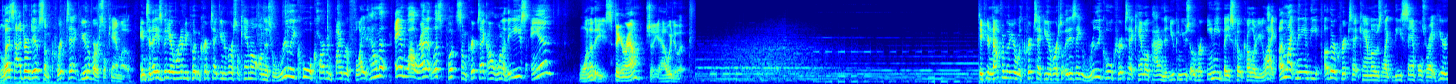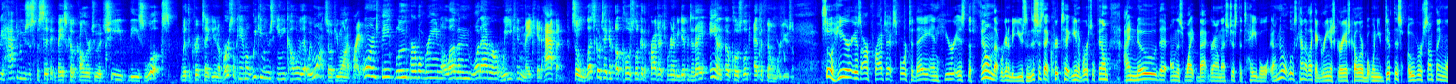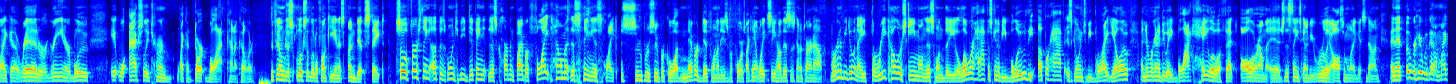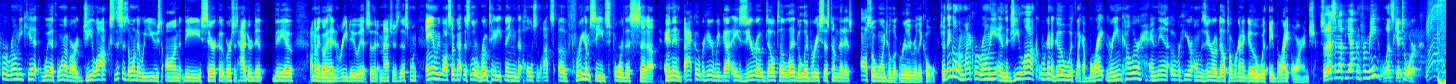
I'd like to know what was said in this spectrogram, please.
Let's hydro dip some Kryptek Universal Camo. In today's video, we're gonna be putting Kryptek Universal Camo on this really cool carbon fiber flight helmet. And while we're at it, let's put some Kryptek on one of these and one of these. Stick around, show you how we do it. If you're not familiar with Kryptek Universal, it is a really cool Kryptek camo pattern that you can use over any base coat color you like. Unlike many of the other Kryptek camos like these samples right here, you have to use a specific base coat color to achieve these looks. With the Kryptek Universal camo, we can use any color that we want. So if you want it bright orange, pink, blue, purple, green, 11, whatever, we can make it happen. So let's go take an up close look at the projects we're gonna be dipping today and an up close look at the film we're using. So here is our projects for today, and here is the film that we're going to be using. This is that Kryptek Universal film. I know that on this white background, that's just the table. I know it looks kind of like a greenish grayish color, but when you dip this over something like a red or a green or a blue, it will actually turn like a dark black kind of color. The film just looks a little funky in its undipped state. So first thing up is going to be dipping this carbon fiber flight helmet. This thing is like super, super cool. I've never dipped one of these before, so I can't wait to see how this is going to turn out. We're going to be doing a three color scheme on this one. The lower half is going to be blue, the upper half is going to be bright yellow, and then we're going to do a black halo effect all around the edge. This thing's going to be really awesome when it gets done. And then over here, we've got a micro Roni kit with one of our Glocks. This is the one that we used on the Cerakote versus Hydro Dip video. I'm going to go ahead and redo it so that it matches this one. And we've also got this little rotating thing that holds lots of freedom seeds for this setup. And then back over here, we've got a zero delta lead delivery system that is also going to look really, really cool. So I think on the Micro Roni and the Glock, we're gonna go with like a bright green color. And then over here on the zero delta, we're gonna go with a bright orange. So that's enough yapping from me. Let's get to work. Sing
